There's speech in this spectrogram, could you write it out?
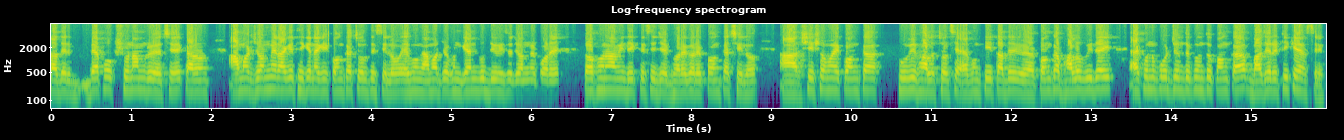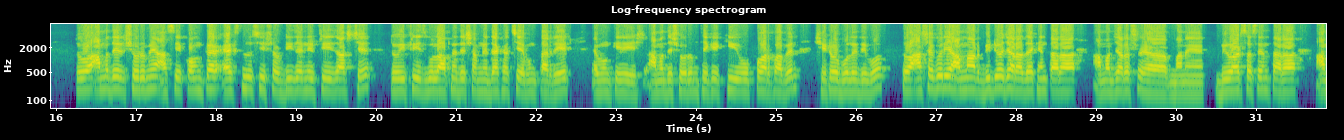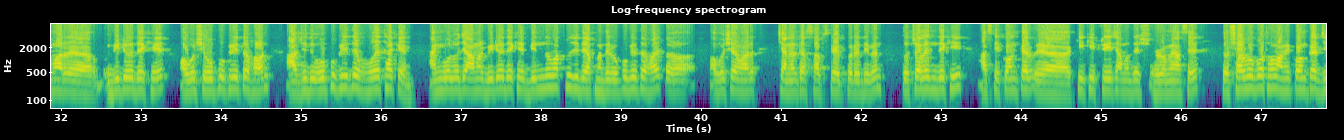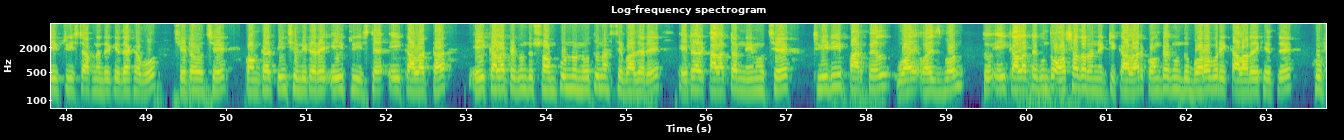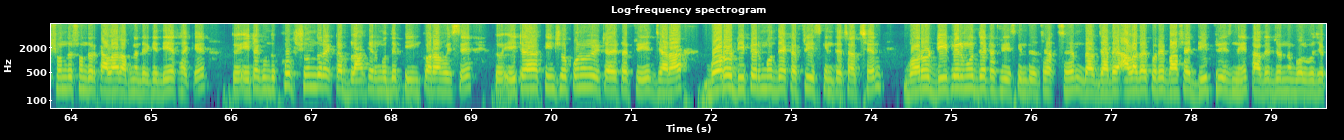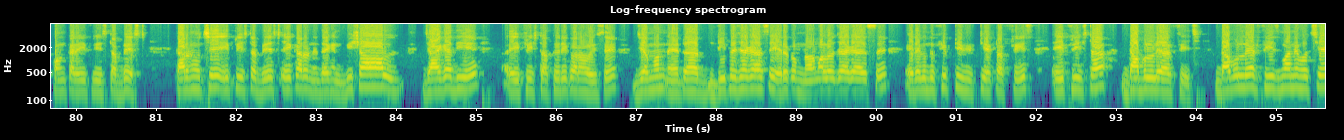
তাদের ব্যাপক সুনাম রয়েছে, কারণ আমার জন্মের আগে থেকে নাকি কঙ্কা চলতেছিল এবং আমার যখন জ্ঞান বুদ্ধি হয়েছে জন্মের পরে তখন আমি দেখতেছি যে ঘরে ঘরে কঙ্কা ছিল। আর সেই সময় কঙ্কা খুবই ভালো চলছে এবং কি তাদের কঙ্কা ভালো বিদায় এখনও পর্যন্ত কিন্তু কঙ্কা বাজারে টিকে আছে। তো আমাদের শোরুমে আজকে কঙ্কার এক্সক্লুসিভ সব ডিজাইনের ফ্রিজ আসছে। তো এই ফ্রিজগুলো আপনাদের সামনে দেখাচ্ছি এবং তার রেট এবং কি আমাদের শোরুম থেকে কি উপহার পাবেন সেটাও বলে দিব। তো আশা করি আমার ভিডিও যারা দেখেন তারা আমার যারা মানে ভিউয়ার্স আছেন তারা আমার ভিডিও দেখে অবশ্যই উপকৃত হন। আর যদি উপকৃত হয়ে থাকেন আমি বলব যে আমার ভিডিও দেখে বিন্দুমাত্র যদি আপনাদের উপকৃত হয় তো অবশ্যই আমার চ্যানেলটা সাবস্ক্রাইব করে দিবেন। তো চলেন দেখি আজকে কঙ্কার আহ, কি কি ফ্রিজ আমাদের শোরুমে আছে। তো সর্বপ্রথম আমি কঙ্কার যে ফ্রিজটা আপনাদেরকে দেখাবো, সেটা হচ্ছে কঙ্কার তিনশো লিটারের এই ফ্রিজটা এই কালারটা এই কালারটা কিন্তু সম্পূর্ণ নতুন আসছে বাজারে। এটার কালারটার নেম হচ্ছে থ্রি ডি পার্পেল ওয়াইসবন তো এই কালারটা কিন্তু অসাধারণ একটি কালার কঙ্কা কিন্তু বরাবর এই কালারের ক্ষেত্রে খুব সুন্দর সুন্দর কালার আপনাদেরকে দিয়ে থাকে। তো এটা কিন্তু খুব সুন্দর একটা ব্ল্যাকের মধ্যে পিঙ্ক করা হয়েছে। তো এটা তিনশো পনেরো লিটার একটা ফ্রিজ যারা বড় ডিপের মধ্যে একটা ফ্রিজ কিনতে চাচ্ছেন, বড় ডিপের মধ্যে একটা ফ্রিজ কিনতে চাচ্ছেন যাদের আলাদা করে বাসায় ডিপ ফ্রিজ নেই, তাদের জন্য বলব যে কঙ্কার এই ফ্রিজটা বেস্ট কারণ হচ্ছে এই ফ্রিজটা বেস্ট এই কারণে দেখেন, বিশাল জায়গা দিয়ে এই ফ্রিজটা তৈরি করা হয়েছে। যেমন এটা ডিপে জায়গা আছে, এরকম নর্মালও জায়গা আছে। এটা কিন্তু ফিফটি ফিফটি একটা ফ্রিজ এই ফ্রিজটা double layer fridge double layer fridge মানে হচ্ছে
